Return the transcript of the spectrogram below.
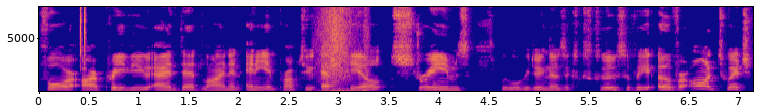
for our preview and deadline and any impromptu FPL streams. We will be doing those exclusively over on Twitch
